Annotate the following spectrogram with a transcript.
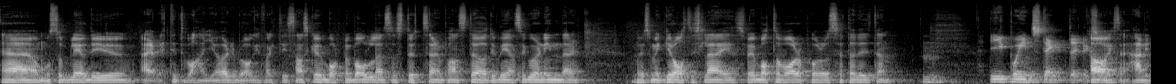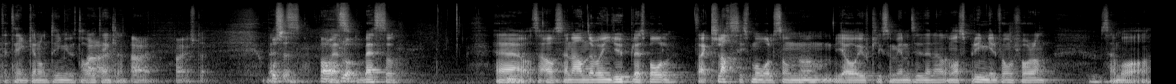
Um, och så blev det ju, jag vet inte vad han gör i Brage faktiskt. Han ska ju bort med bollen, så studsar den på hans stödjeben, så går den in där. Det är som ett gratisläge, så jag bara ta vara på det och sätta dit den. Mm. Det gick på instinkt liksom? Ja, exakt. Han inte tänka någonting överhuvudtaget egentligen. Ja, just det. Bäst, och sen, ja, bäst så. Mm. och, sen, och sen andra var en djupledsboll. Så klassiskt mål som mm. jag har gjort liksom genom tiden när man springer ifrån försvararen. Mm. Sen bara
